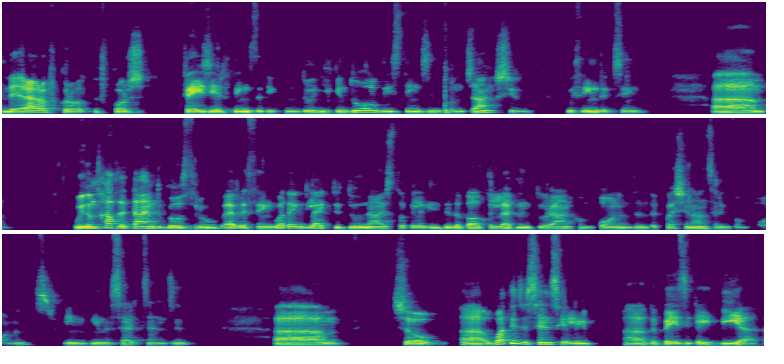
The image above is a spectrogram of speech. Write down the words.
And there are, of course, of course, crazier things that you can do. And you can do all these things in conjunction with indexing. Um, we don't have the time to go through everything. What I would like to do now is talk a little bit about the learning to rank component and the question answering components in, in a search engine. Um, so uh, what is essentially uh, the basic idea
